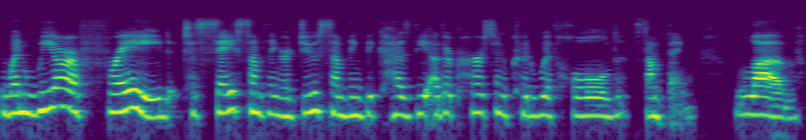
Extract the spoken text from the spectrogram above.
when we are afraid to say something or do something because the other person could withhold something love,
